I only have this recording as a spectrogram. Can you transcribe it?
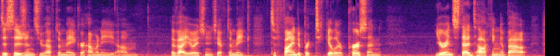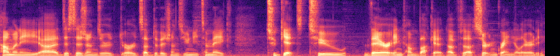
decisions you have to make or how many um, evaluations you have to make to find a particular person. You're instead talking about how many uh, decisions or, or subdivisions you need to make to get to their income bucket of a certain granularity.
